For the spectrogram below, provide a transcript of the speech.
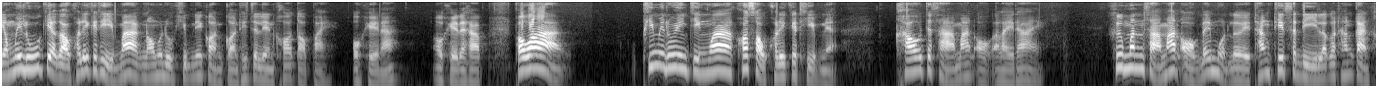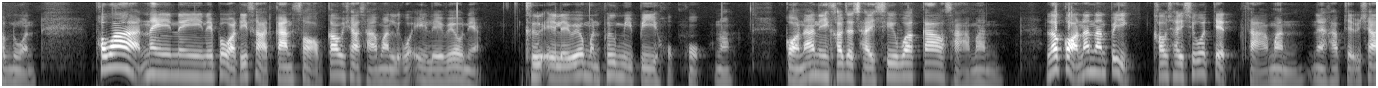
ยังไม่รู้เกี่ยวกับ qualitative มากน้องมาดูคลิปนี้ก่อนก่อนที่จะเรียนข้อต่อไปโอเคนะโอเคนะครับ เพราะว่าพี่ไม่รู้จริง ๆ ว่าข้อสอบ qualitative เนี่ยเขาจะสามารถออกอะไรได้ คือมันสามารถออกได้หมดเลยทั้งทฤษฎีแล้วก็ทั้งการคำนวณ เพราะว่าในในในประวัติศาสตร์การสอบ9วิชาสามัญหรือว่า A level เนี่ยคือ A level มันเพิ่งมีปี 66 เนาะก่อนหน้านี้เขาจะใช้ชื่อว่า 9 สามัญแล้วก่อนหน้านั้นไปอีก เขาใช้ชื่อว่า 7 สามัญนะครับ7วิชา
